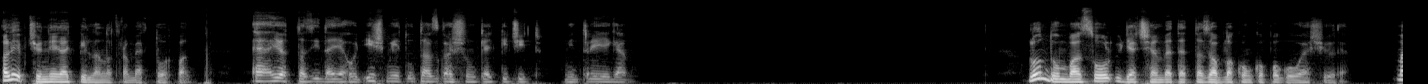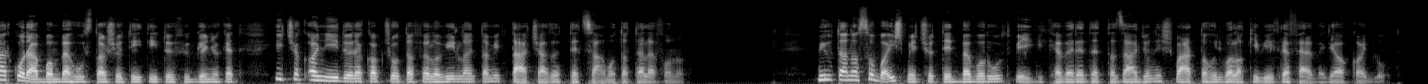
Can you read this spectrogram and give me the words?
A lépcsőnél egy pillanatra megtorpant. Eljött az ideje, hogy ismét utazgassunk egy kicsit, mint régen. Londonban szól ügyet sem vetett az ablakon kopogó esőre. Már korábban behúzta a sötétítő függönyöket, így csak annyi időre kapcsolta fel a villanyt, amíg tárcsázott egy számot a telefonon. Miután a szoba ismét sötétbe borult, végigheveredett az ágyon, és várta, hogy valaki végre felvegye a kagylót.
